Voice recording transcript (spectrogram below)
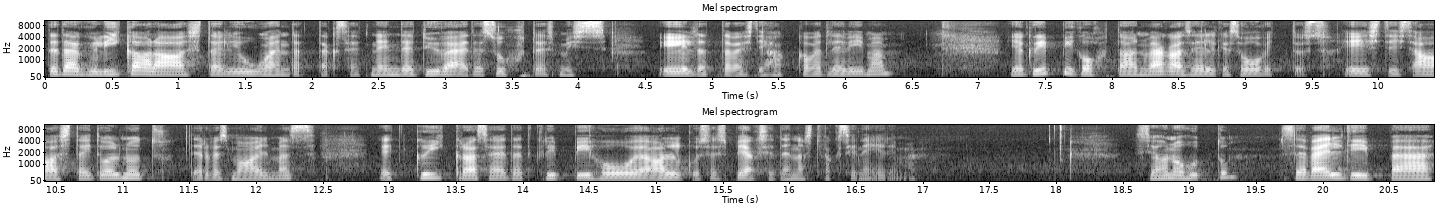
teda küll igal aastal ju uuendatakse, et nende tüvede suhtes, mis eeldatavasti hakkavad levima. Ja gripi kohta on väga selge soovitus Eestis aastaid olnud, terves maailmas, et kõik rasedad gripihooaja alguses peaksid ennast vaktsineerima. see on ohutu, see väldib äh,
